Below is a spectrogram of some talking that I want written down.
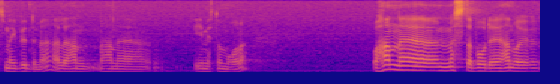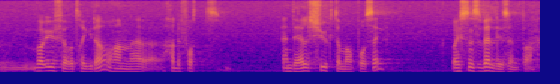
som jeg bodde med. Eller han, han, er i mitt område. Og Han eh, både Han var, var uføretrygda, og han eh, hadde fått en del sykdommer på seg. Og jeg syns veldig synd på han.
